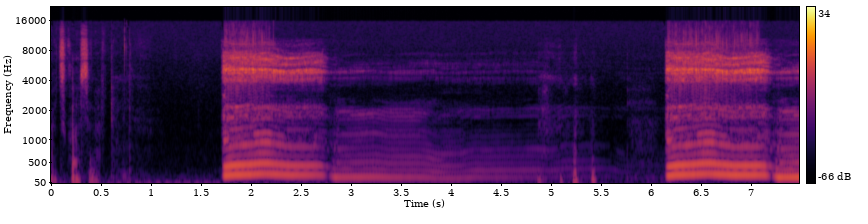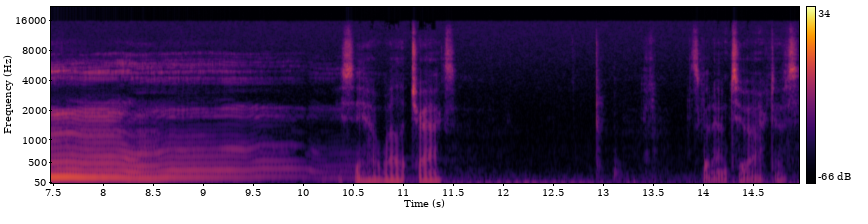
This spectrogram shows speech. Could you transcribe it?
That's close enough. you see how well it tracks? Let's go down two octaves.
